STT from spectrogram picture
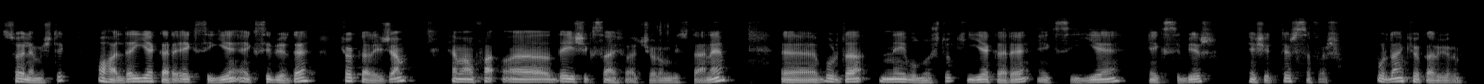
söylemiştik. O halde y kare eksi y eksi 1'de kök arayacağım. Hemen e, değişik sayfa açıyorum bir tane. E, burada neyi bulmuştuk? y kare eksi y eksi 1 eşittir 0. Buradan kök arıyorum.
